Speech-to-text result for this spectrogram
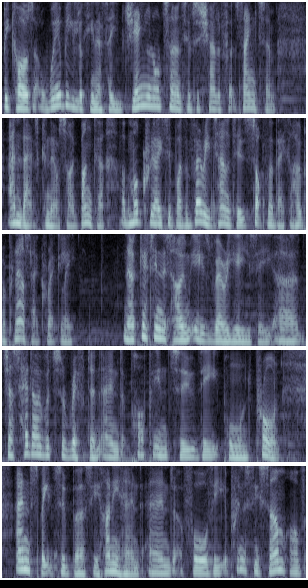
because we'll be looking at a genuine alternative to Shadowfoot Sanctum, and that's Canalside Bunker, a mod created by the very talented Sokvabek, I hope I pronounced that correctly. Now getting this home is very easy. Uh, just head over to Riften and pop into the Pawned Prawn and speak to Bersi Honey-Hand and for the princely sum of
